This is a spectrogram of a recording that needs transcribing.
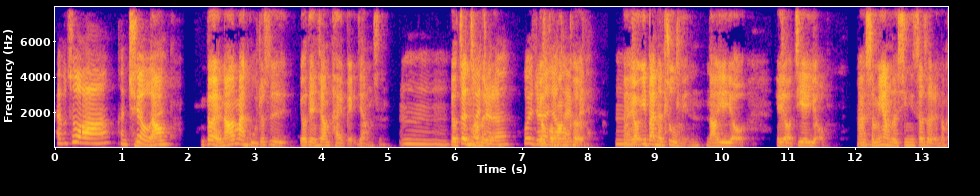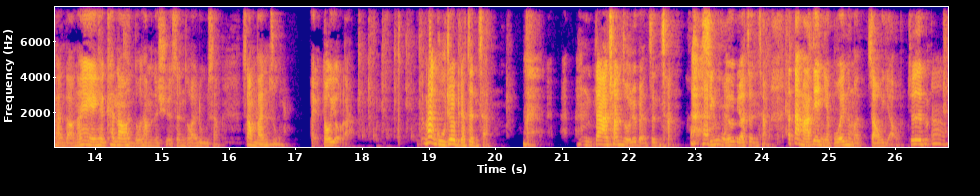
还不错啊，很 chill、欸嗯。然后，对，然后曼谷就是有点像台北这样子，嗯，有正常的人，我也觉得，有观光客，嗯，有一般的住民，然后也有也有街友，那什么样的形形色色的人都看到，然后也可以看到很多他们的学生走在路上，上班族，哎、嗯，都有啦。曼谷就会比较正常，嗯，大家穿着就比较正常，行为会比较正常，那大麻店也不会那么招摇，就是，嗯，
